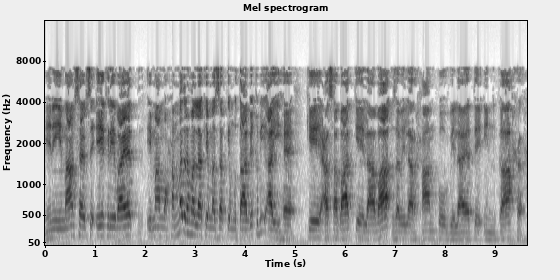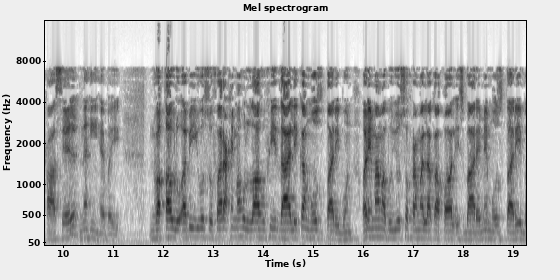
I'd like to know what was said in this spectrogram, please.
यानी इमाम साहब से एक रिवायत इमाम मोहम्मद रहमल्ला के मज़हब के मुताबिक भी आई है कि असाबात के अलावा जवील अरहाम को विलायत इनकाह हासिल नहीं है भाई। वक़ौल अबी यूसुफ रहमफ़ी दालिका मुजतरिबुन। और इमाम अबू यूसुफ रमल्ला का कौल इस बारे में मुजतरिब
